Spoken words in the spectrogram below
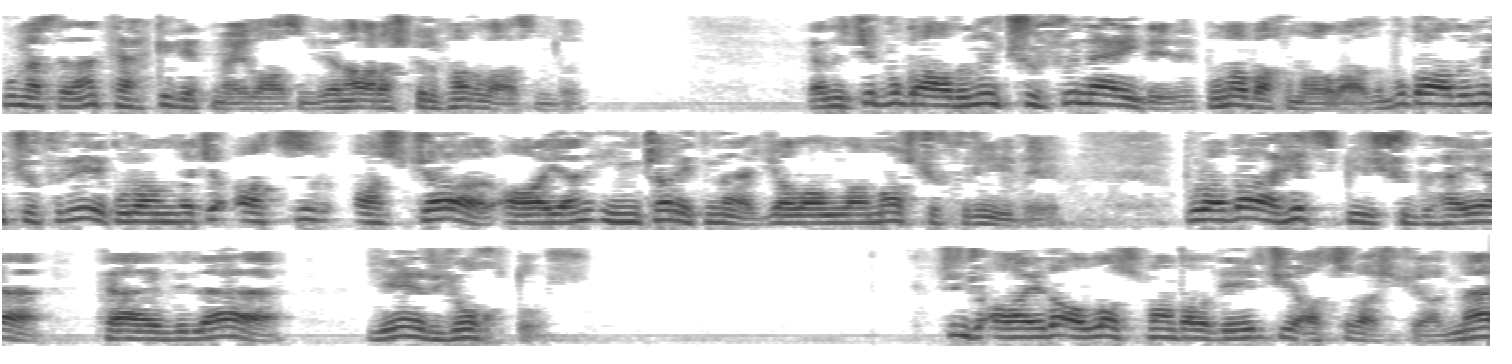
Bu məsələni təhqiq etmək lazımdır, yəni araşdırmaq lazımdır. Yəni ki, bu qadının küfrü nə idi? Buna baxmaq lazım. Bu qadının küfrü Qurandakı açıq, aşkar ayəni inkar etmək, yalanlamaq küfrü idi. Burada heç bir şübhəyə, təvilə yer yoxdur. Çünki ayədə Allah Subhanahu taala deyir ki, açıq-aşkar: "Mə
